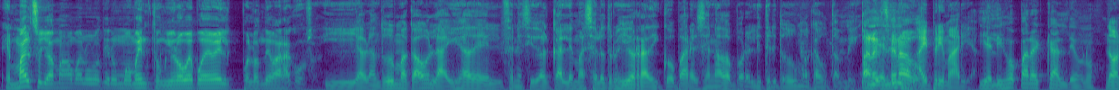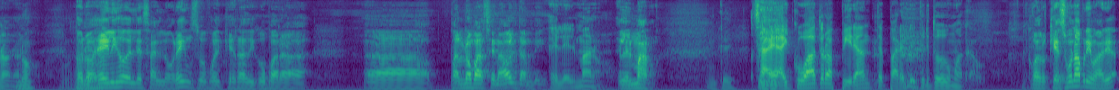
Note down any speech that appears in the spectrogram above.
En marzo ya más o menos uno tiene un momento y uno puede ver por dónde va la cosa. Y hablando de Humacao, la hija del fenecido alcalde Marcelo Trujillo radicó para el Senado por el distrito de Humacao también. Para ¿Y el el Senado. Hay primaria. ¿Y el hijo para alcalde o no? No, no, no. No. No, no, es el hijo del de San Lorenzo, fue el que radicó para, ah, para, no, para el senador también. El hermano. El hermano. O sea, hay cuatro aspirantes para el distrito de Humacao. Cuando- Que es una primaria.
